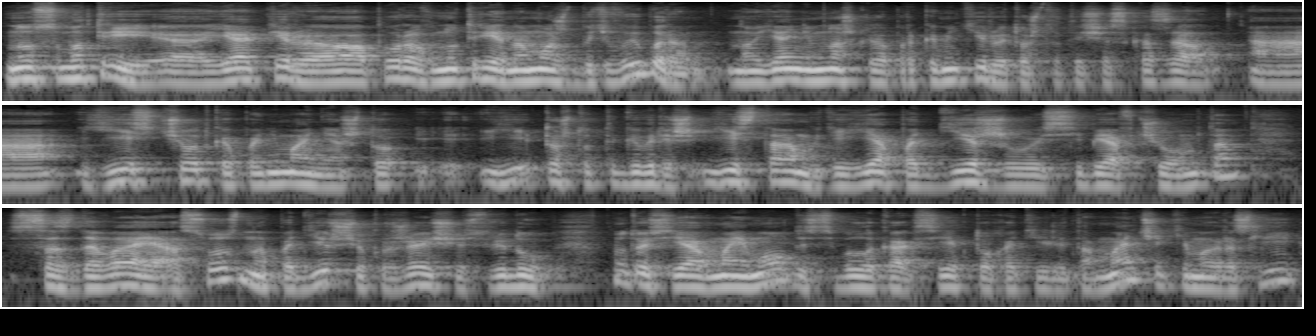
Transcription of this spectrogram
Ну смотри, э, я первая опора внутри, она может быть выбором, но я немножко прокомментирую то, что ты сейчас сказал. А, есть четкое понимание, что то, что ты говоришь, есть там, где я поддерживаю себя в чем-то, создавая осознанно поддерживающую окружающую среду. Ну, то есть я в моей молодости было как все, кто хотели, там, мальчики, мы росли,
